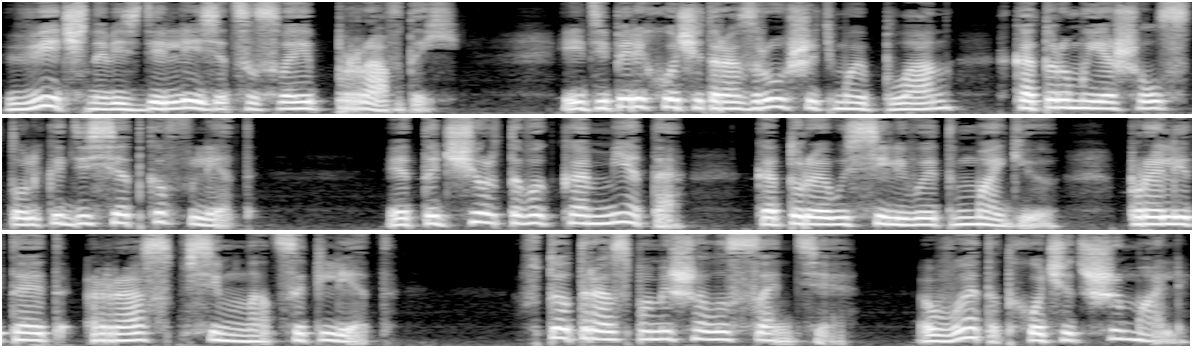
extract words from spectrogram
Вечно везде лезет со своей правдой. И теперь хочет разрушить мой план, к которому я шел столько десятков лет. Это чертова комета, которая усиливает магию, пролетает раз в семнадцать лет. В тот раз помешала Сантия, в этот хочет Шималь.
